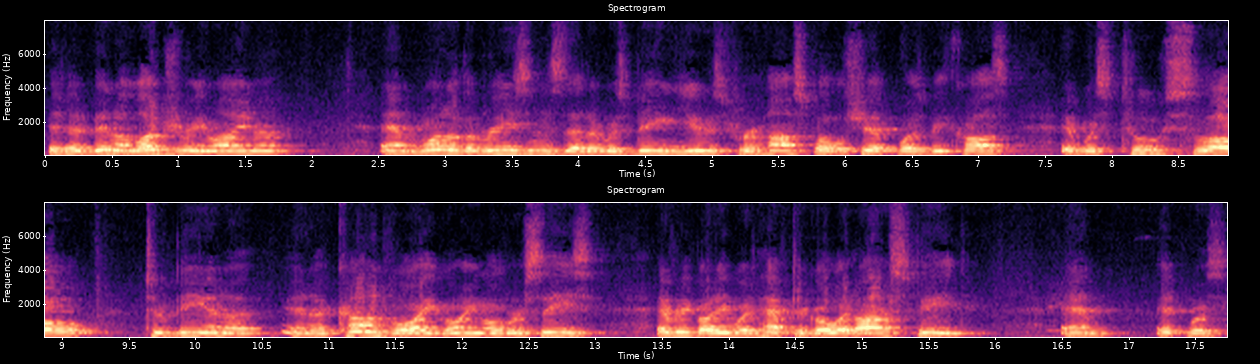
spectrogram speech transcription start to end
It had been a luxury liner, and one of the reasons that it was being used for hospital ship was because it was too slow to be in a, in a convoy going overseas. Everybody would have to go at our speed. And it was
